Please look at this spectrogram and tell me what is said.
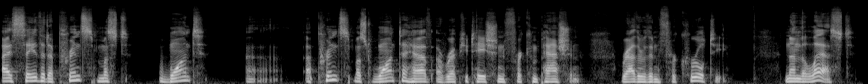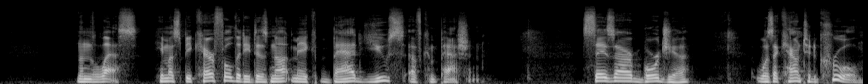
I say that a prince must want. Uh, a prince must want to have a reputation for compassion rather than for cruelty. Nonetheless, nonetheless, he must be careful that he does not make bad use of compassion. Caesar Borgia was accounted cruel.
